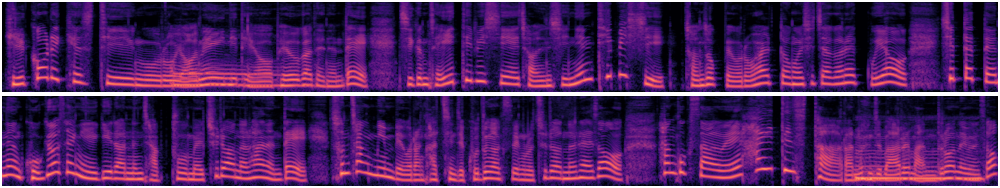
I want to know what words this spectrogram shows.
길거리 캐스팅으로 오. 연예인이 되어 배우가 되는데 지금 JTBC의 전신인 TBC 전속 배우로 활동을 시작을 했고요. 10대 때는 고교생 일기라는 작품에 출연을 하는데 손창민 배우랑 같이 이제 고등학생으로 출연을 해서 한국 사회의 하이틴 스타라는 이제 음. 말을 만들어내면서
